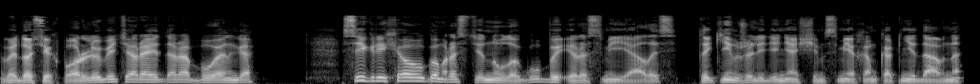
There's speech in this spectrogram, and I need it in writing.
Вы до сих пор любите рейдера Буэнга?» Сигри Хеугом растянула губы и рассмеялась, таким же леденящим смехом, как недавно.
